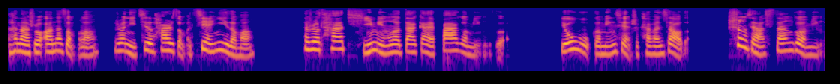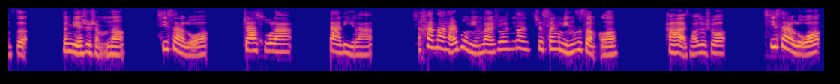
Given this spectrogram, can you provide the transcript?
汉娜说啊，那怎么了？他说你记得他是怎么建议的吗？他说他提名了大概八个名字，有五个明显是开玩笑的，剩下三个名字分别是什么呢？西塞罗、扎苏拉、大力拉。汉娜还是不明白，说那这三个名字怎么了？卡瓦乔就说西塞罗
